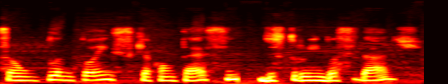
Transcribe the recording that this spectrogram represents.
são plantões que acontecem, destruindo a cidade.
